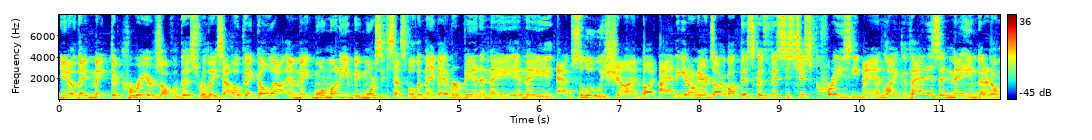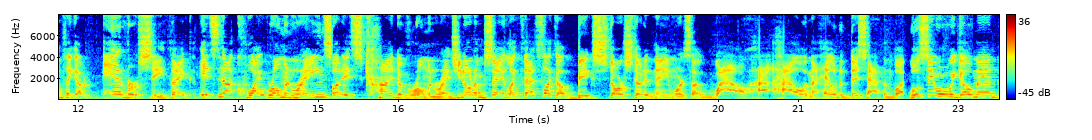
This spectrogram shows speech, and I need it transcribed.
you know, they make their careers off of this release. I hope they go out and make more money and be more successful than they've ever been and they and they absolutely shine. But I had to get on here and talk about this because this is just crazy, man. Like, that is a name that I don't think I would ever see. Like, it's not quite Roman Reigns, but it's kind of Roman Reigns. You know what I'm saying? Like, that's like a big star-studded name where it's like, wow, how, how in the hell did this happen? But we'll see where we go, man.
